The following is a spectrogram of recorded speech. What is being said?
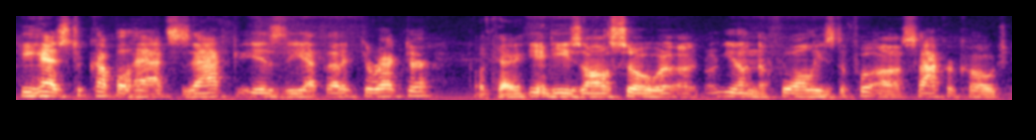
he has a couple hats. Zach is the athletic director. okay. and he's also, uh, you know, in the fall he's the fo- uh, soccer coach.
